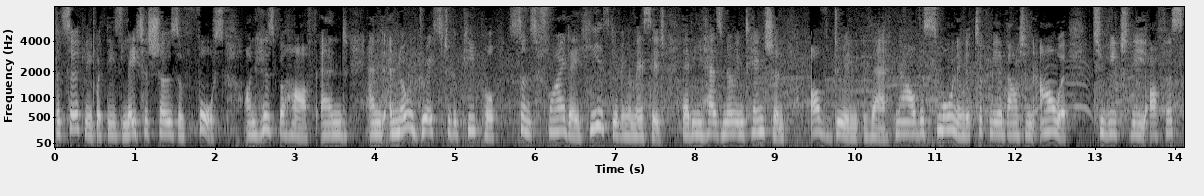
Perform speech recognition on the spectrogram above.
But certainly with these latest shows of force on his behalf and, and, and no address to the people since Friday, he is giving a message that he has no intention of doing that. Now, this morning it took me about an hour to reach the office,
